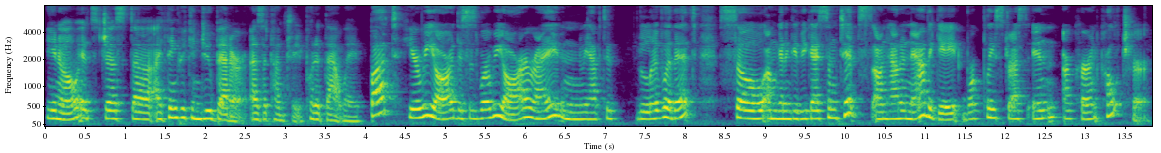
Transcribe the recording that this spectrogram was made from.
you know, it's just, uh, I think we can do better as a country, put it that way. But here we are. This is where we are, right? And we have to live with it. So I'm going to give you guys some tips on how to navigate workplace stress in our current culture.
